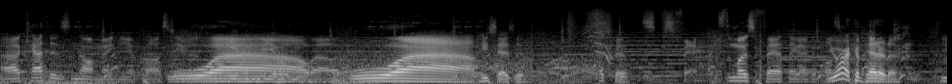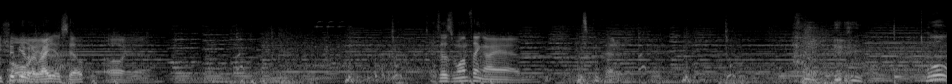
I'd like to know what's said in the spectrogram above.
Uh, Kath is not making it past you. Wow. Wow. He says it. That's fair. It's, fair. It's the most fair thing I could. Possibly You are a competitor. You should be Oh, able to rate yourself. Oh yeah. There's one thing I am, it's competitive. well,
